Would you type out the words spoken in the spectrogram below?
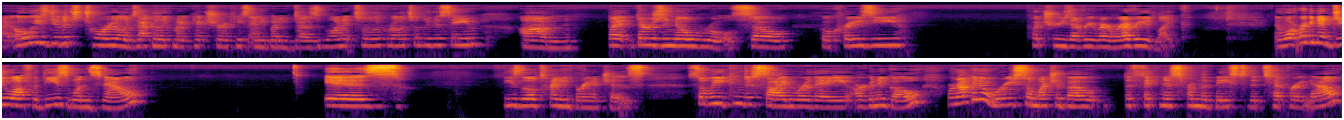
I always do the tutorial exactly like my picture in case anybody does want it to look relatively the same. Um, but there's no rules, so go crazy, put trees everywhere, wherever you'd like. And what we're going to do off of these ones now is these little tiny branches. So we can decide where they are going to go. We're not going to worry so much about the thickness from the base to the tip right now.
